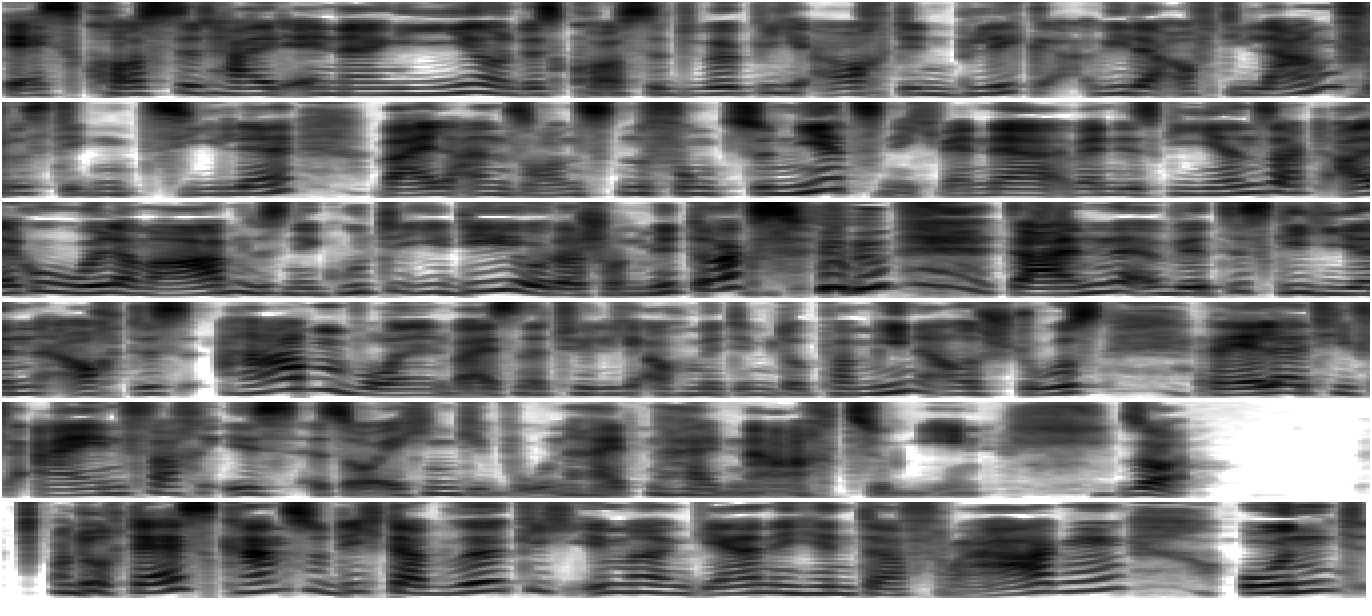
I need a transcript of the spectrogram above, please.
das kostet halt Energie und es kostet wirklich auch den Blick wieder auf die langfristigen Ziele, weil ansonsten funktioniert es nicht. Wenn, der, wenn das Gehirn sagt, Alkohol am Abend ist eine gute Idee oder schon mittags, dann wird das Gehirn auch das haben wollen, weil es natürlich auch mit dem Dopaminausstoß relativ einfach ist, solchen Gewohnheiten halt nachzugehen. So, und durch das kannst du dich da wirklich immer gerne hinterfragen. Und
